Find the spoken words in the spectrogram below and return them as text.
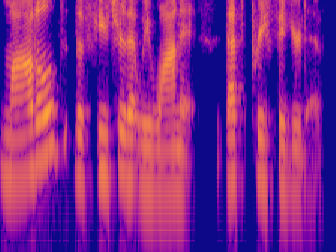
modeled the future that we wanted. That's prefigurative.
